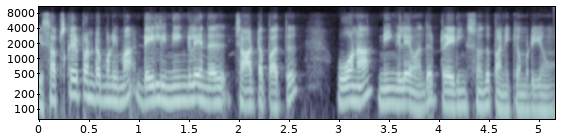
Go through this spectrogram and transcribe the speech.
இது சப்ஸ்கிரைப் பண்ணுற மூலிமா டெய்லி நீங்களே இந்த சார்ட்டை பார்த்து ஓனாக நீங்களே வந்து ட்ரேடிங்ஸ் வந்து பண்ணிக்க முடியும்.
